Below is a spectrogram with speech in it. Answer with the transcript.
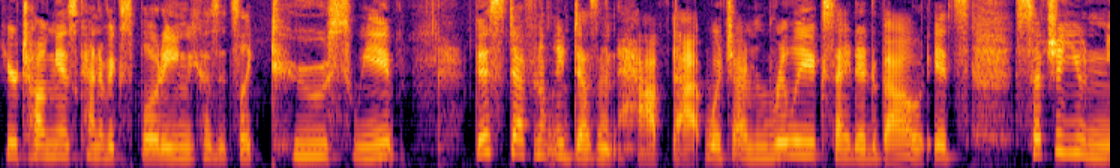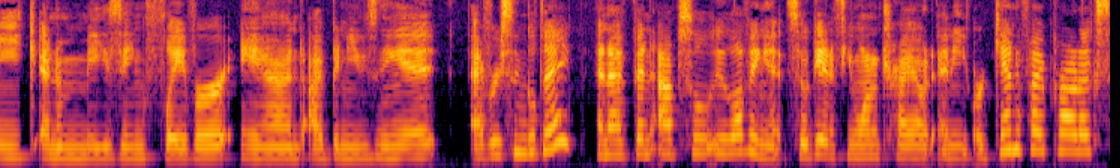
your tongue is kind of exploding because it's like too sweet. This definitely doesn't have that, which I'm really excited about. It's such a unique and amazing flavor, and I've been using it every single day and I've been absolutely loving it. So, again, if you want to try out any Organifi products,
